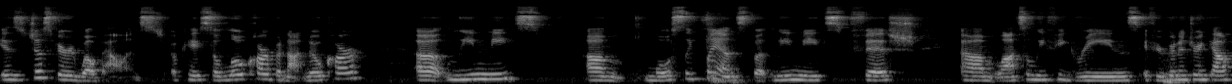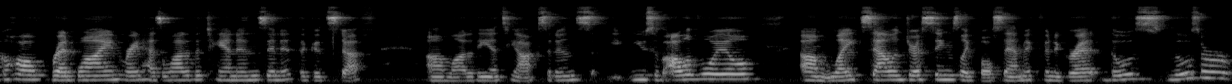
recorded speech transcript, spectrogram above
is just very well balanced. Okay, so low carb but not no carb, uh, lean meats, um, mostly plants, but lean meats, fish, um, lots of leafy greens. If you're going to drink alcohol, red wine, right, has a lot of the tannins in it, the good stuff, um, a lot of the antioxidants. Use of olive oil, um, light salad dressings like balsamic vinaigrette. Those those are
